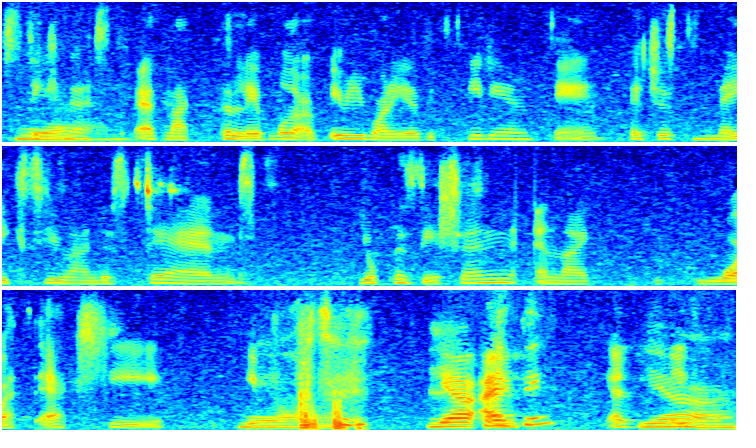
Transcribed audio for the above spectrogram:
sickness yeah. at like the level that everybody is experiencing, it just makes you understand your position and like what's actually yeah. important. Yeah, I think. And yeah,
